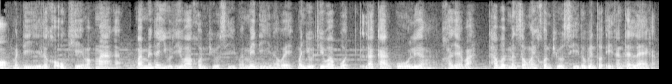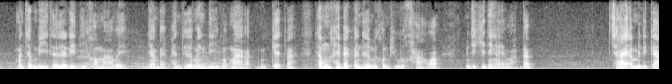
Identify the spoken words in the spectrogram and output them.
ออกมาดีแล้วก็โอเคมากๆอะมันไม่ได้อยู่ที่ว่าคนผิวสีมันไม่ดีนะเว้ยมันอยู่ที่ว่าบทและการปูเรื่องอะเข้าใจปะถ้าบทมันส่งให้คนผิวสีดูเป็นตัวเอกตั้งแต่แรกอะมันจะมีแต่เรื่องดีๆเข้ามาเว้ยอย่างแบ็คแพนเทอร์แม่งดีมากๆอะมึงเก็ตปะถ้ามึงให้แบ็คแพนเทอร์เป็นคนผิวขาวอะมันจะคิดยังไงวะแบบชายอเมริกา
